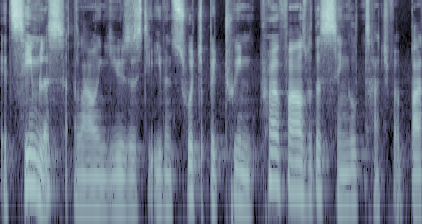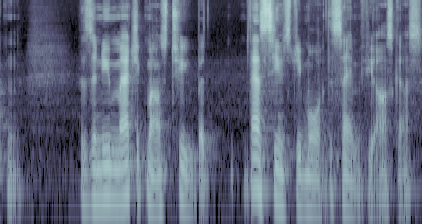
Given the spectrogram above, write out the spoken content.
It's seamless, allowing users to even switch between profiles with a single touch of a button. There's a new Magic Mouse too, but that seems to be more of the same if you ask us.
